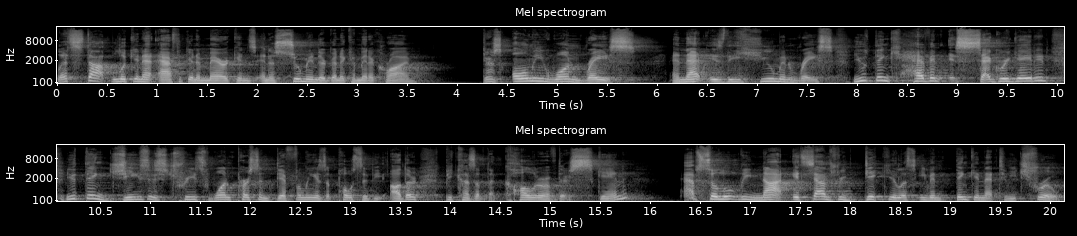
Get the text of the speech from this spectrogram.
Let's stop looking at African Americans and assuming they're going to commit a crime. There's only one race, and that is the human race. You think heaven is segregated? You think Jesus treats one person differently as opposed to the other because of the color of their skin? Absolutely not. It sounds ridiculous even thinking that to be true.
